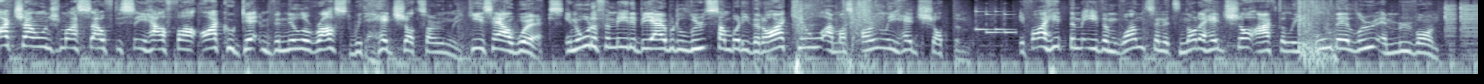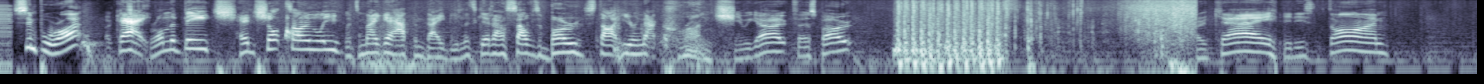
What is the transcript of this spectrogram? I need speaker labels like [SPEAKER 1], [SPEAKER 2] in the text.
[SPEAKER 1] I challenged myself to see how far I could get in Vanilla Rust with headshots only. Here's how it works. In order for me to be able to loot somebody that I kill, I must only headshot them. If I hit them even once and it's not a headshot, I have to leave all their loot and move on. Simple, right? Okay, we're on the beach. Headshots only. Let's make it happen, baby. Let's get ourselves a bow. Start hearing that crunch. Here we go. First bow. Okay, it is time.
